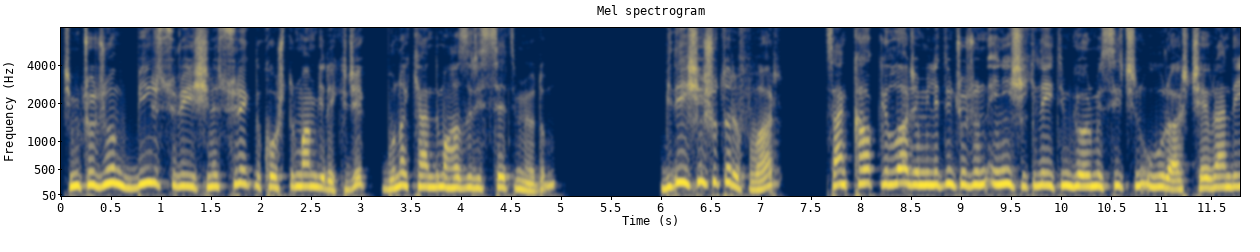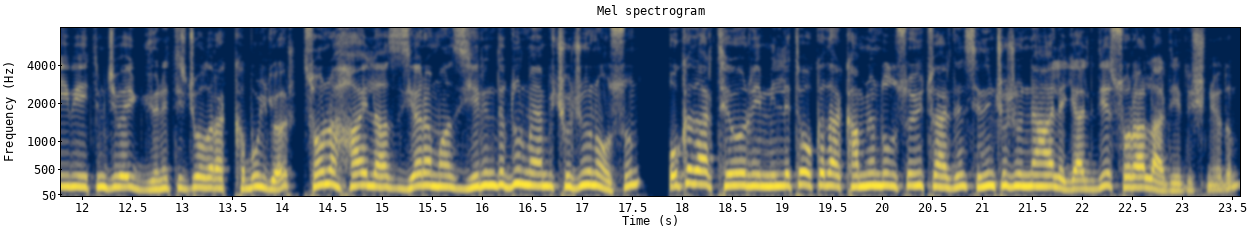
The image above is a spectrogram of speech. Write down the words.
Şimdi çocuğun bir sürü işine sürekli koşturmam gerekecek. Buna kendimi hazır hissetmiyordum. Bir de işin şu tarafı var. Sen kalk yıllarca milletin çocuğunun en iyi şekilde eğitim görmesi için uğraş, çevrende iyi bir eğitimci ve yönetici olarak kabul gör. Sonra haylaz, yaramaz, yerinde durmayan bir çocuğun olsun. O kadar teori, millete o kadar kamyon dolusu öğüt verdin, senin çocuğun ne hale geldi diye sorarlar diye düşünüyordum.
